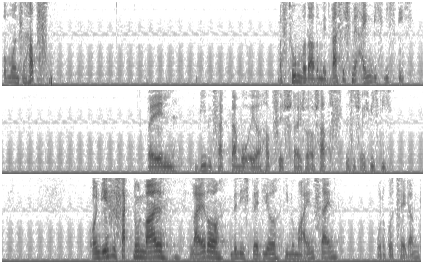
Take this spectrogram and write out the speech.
um unser Herz. Was tun wir da damit? Was ist mir eigentlich wichtig? Weil die Bibel sagt, da wo euer Herz ist, da ist euer Schatz, das ist euch wichtig. Und Jesus sagt nun mal, leider will ich bei dir die Nummer eins sein, oder Gott sei Dank.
